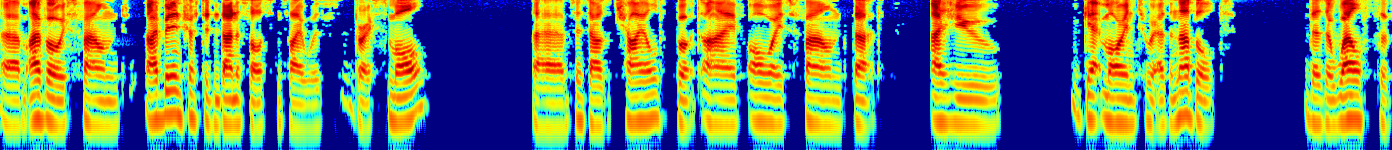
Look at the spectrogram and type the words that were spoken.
um, I've always found I've been interested in dinosaurs since I was very small, uh, since I was a child. But I've always found that as you get more into it as an adult, there's a wealth of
